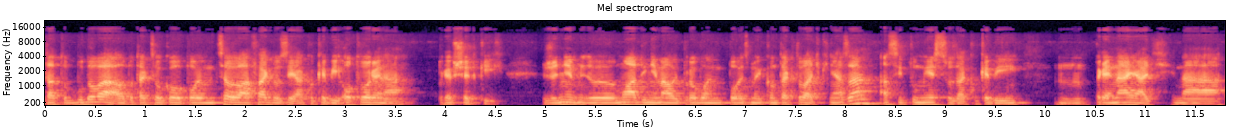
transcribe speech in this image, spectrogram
táto budova, alebo tak celkovo poviem, celá farnosť je ako keby otvorená pre všetkých. Že ne, e, mladí nemali problém, povedzme, kontaktovať kňaza, asi tú miestnosť ako keby mm, prenajať na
